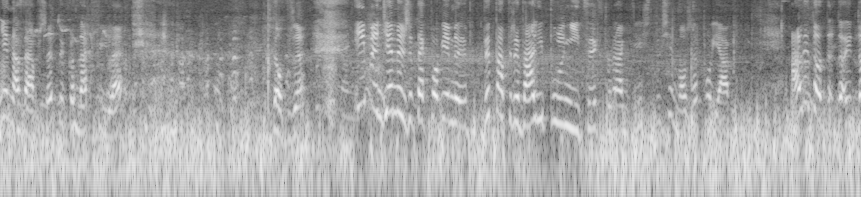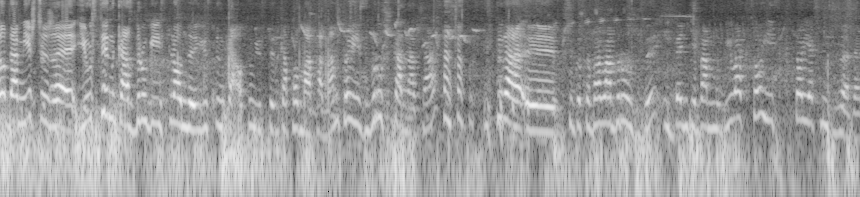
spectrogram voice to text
nie na zawsze, tylko na chwilę. Dobrze. I będziemy, że tak powiemy, wypatrywali pólnicy, która gdzieś tu się może pojawi. Ale do, do, dodam jeszcze, że Justynka z drugiej strony, Justynka, o tu Justynka pomacha nam, to jest wróżka nasza, która y, przygotowała wróżby i będzie Wam mówiła, kto jest kto jakim drzewem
